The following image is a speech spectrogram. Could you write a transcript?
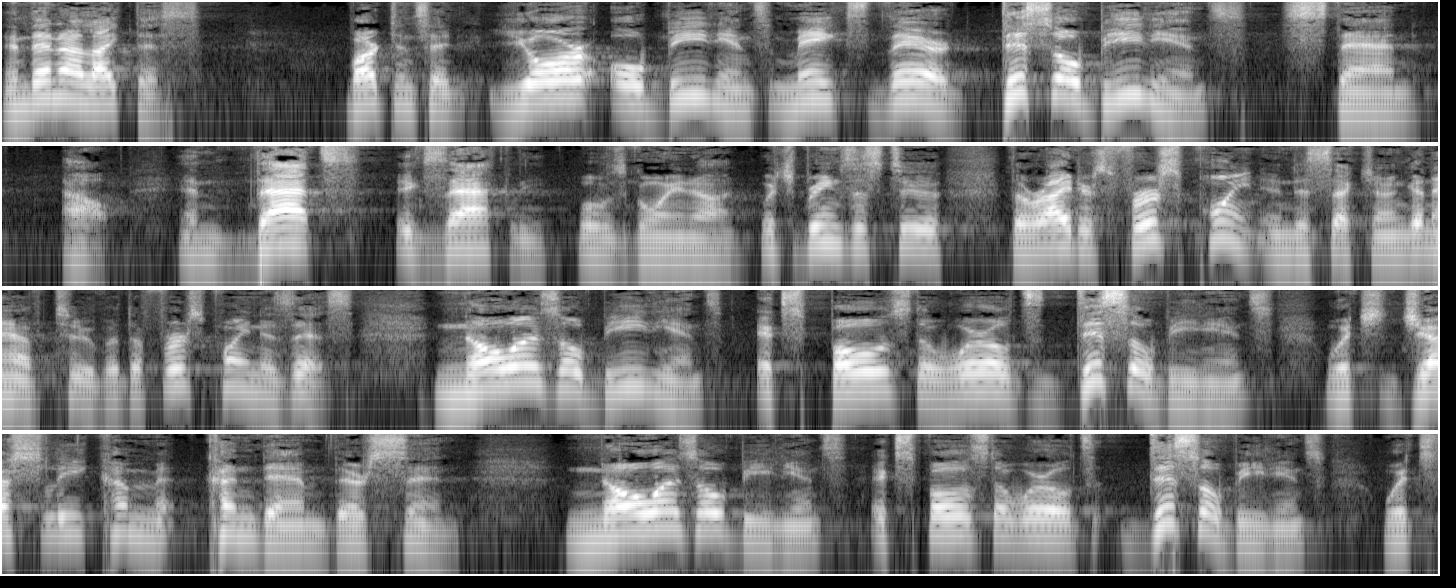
And then I like this. Barton said, Your obedience makes their disobedience stand out. And that's exactly what was going on. Which brings us to the writer's first point in this section. I'm going to have two, but the first point is this Noah's obedience exposed the world's disobedience, which justly com- condemned their sin. Noah's obedience exposed the world's disobedience, which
